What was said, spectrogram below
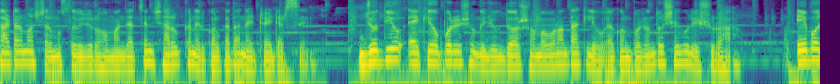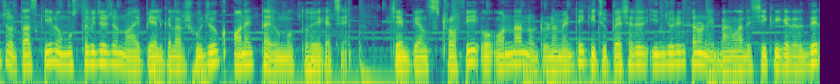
কাটার মাস্টার মুস্তাফিজুর রহমান যাচ্ছেন শাহরুখ খানের কলকাতা নাইট রাইডার্সে। যদিও একে অপরের সঙ্গে যোগ দেওয়ার সম্ভাবনা থাকলেও এখন পর্যন্ত সেগুলি সুরাহা। এবছর তাসকিন ও মুস্তাফিজের জন্য আইপিএল খেলার সুযোগ অনেকটাই উন্মুক্ত হয়ে গেছে। চ্যাম্পিয়ন্স ট্রফি ও অন্যান্য টুর্নামেন্টে কিছু পেশারের ইঞ্জুরির কারণে বাংলাদেশি ক্রিকেটারদের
